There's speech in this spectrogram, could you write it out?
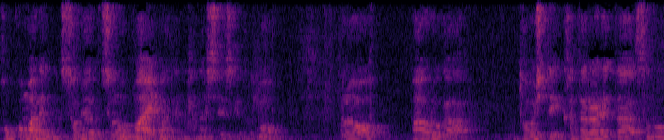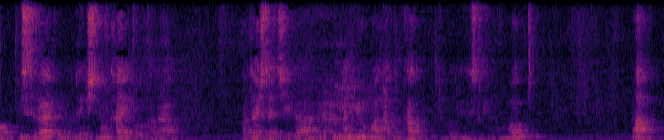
ここまでのそれその前までの話ですけどもこのパウロが通して語られたそのイスラエルの歴史の開口から私たちが何を学ぶかということですけどもまあ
